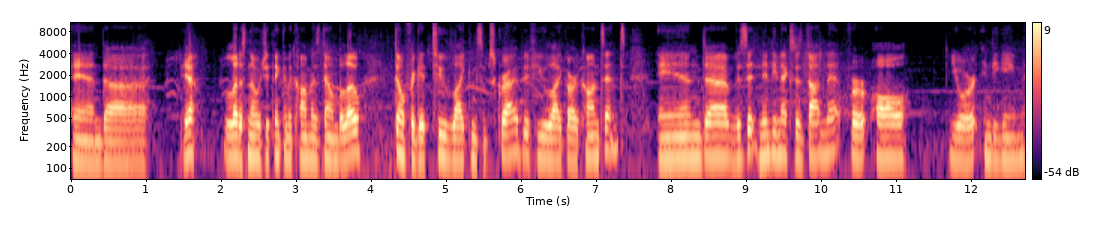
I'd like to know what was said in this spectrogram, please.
And uh, yeah, let us know what you think in the comments down below. Don't forget to like and subscribe if you like our content, and uh, visit NindieNexus.net for all your indie game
